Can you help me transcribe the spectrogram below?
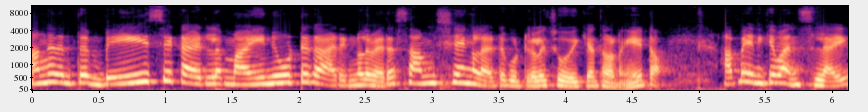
അങ്ങനത്തെ ബേസിക് ആയിട്ടുള്ള മൈന്യൂട്ട് കാര്യങ്ങൾ വരെ സംശയങ്ങളായിട്ട് കുട്ടികൾ ചോദിക്കാൻ തുടങ്ങി കേട്ടോ. അപ്പോൾ എനിക്ക് മനസ്സിലായി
